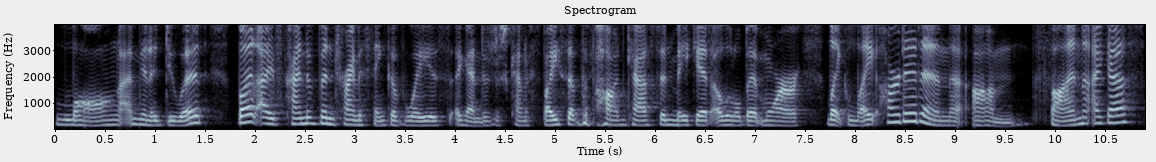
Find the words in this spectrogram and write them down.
long I'm going to do it, but I've kind of been trying to think of ways again to just kind of spice up the podcast and make it a little bit more like lighthearted and um, fun, I guess.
